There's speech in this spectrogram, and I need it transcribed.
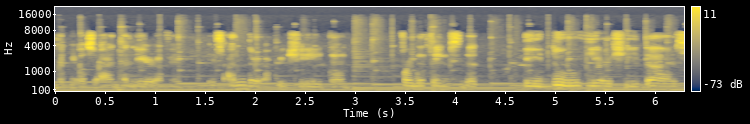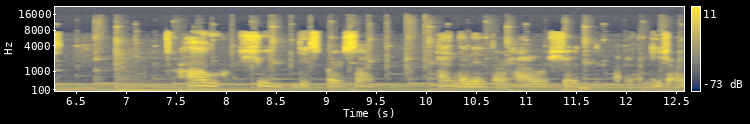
let me also add a layer of it is underappreciated for the things that they do he or she does how should this person handle it or how should an HR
